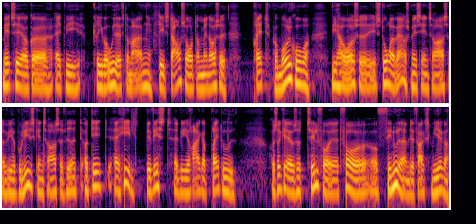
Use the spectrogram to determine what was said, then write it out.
med til at gøre, at vi griber ud efter mange dels dagsordner, men også bredt på målgrupper. Vi har jo også et stort erhvervsmæssige interesser, vi har politiske interesser, og det er helt bevidst, at vi rækker bredt ud. Og så kan jeg jo så tilføje, at for at finde ud af, om det faktisk virker,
